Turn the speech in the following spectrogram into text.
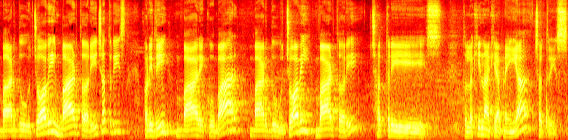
બાર દુ ચોવીસ, બાર તરી છત્રીસ. ફરીથી બાર એકુ બાર બાર દુ ચોવીસ, બાર તરી છત્રીસ. તો લખી નાખીએ આપણે અહીંયા છત્રીસ.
